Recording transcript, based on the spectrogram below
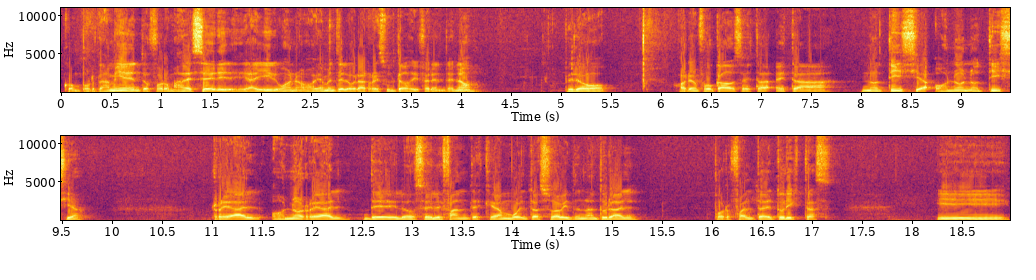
comportamientos, formas de ser y desde ahí, bueno, obviamente lograr resultados diferentes, ¿no? Pero ahora enfocados a esta, noticia o no noticia, real o no real, de los elefantes que han vuelto a su hábitat natural por falta de turistas. Y,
